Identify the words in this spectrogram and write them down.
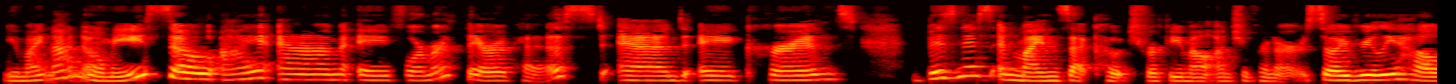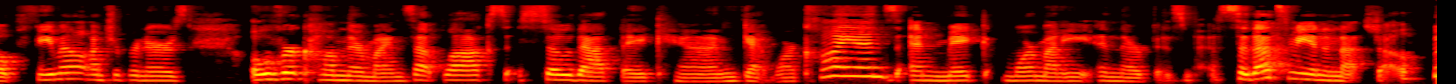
you might not know me. So I am a former therapist and a current business and mindset coach for female entrepreneurs. So I really help female entrepreneurs overcome their mindset blocks so that they can get more clients and make more money in their business. So that's me in a nutshell.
